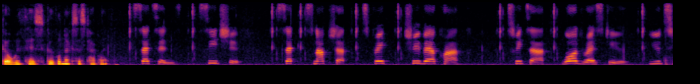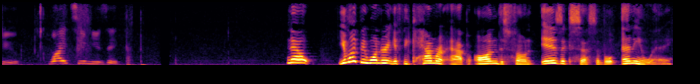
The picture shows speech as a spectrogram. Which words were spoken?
go with his Google Nexus tablet. Settings. Seed shift. Set. Snapchat. Spray. Trivia crack. Twitter. Word rescue. YouTube. YT music. Now, you might be wondering if the camera app on this phone is accessible anyway,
